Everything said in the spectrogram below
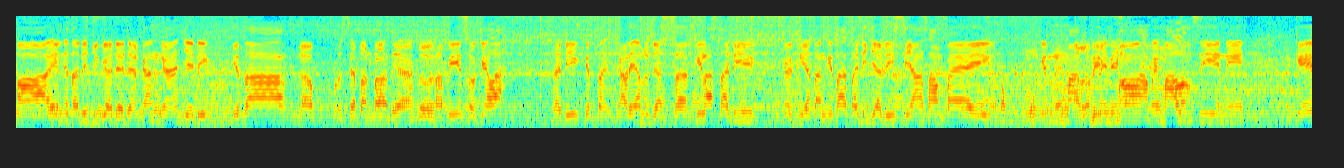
uh, ini tadi juga dadakan kan jadi kita nggak persiapan banget ya Betul. tapi oke lah tadi kita kalian udah sekilas tadi kegiatan kita tadi jadi siang sampai mungkin Malam ini. oh sampai malam sih ini oke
